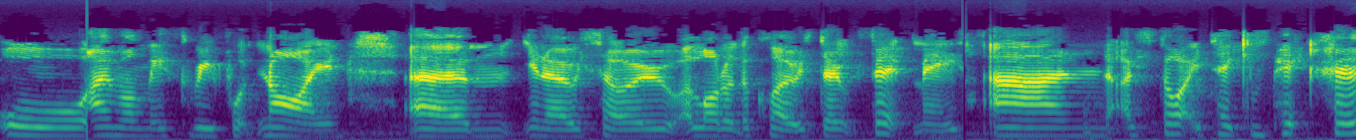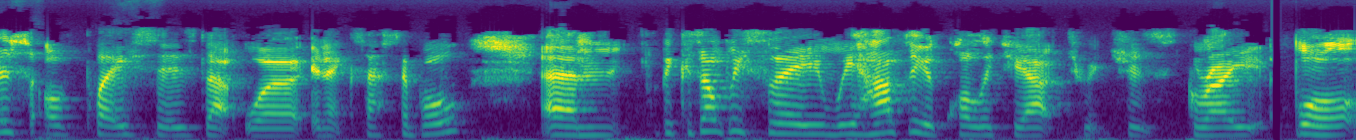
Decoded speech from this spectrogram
Or I'm only three foot nine, um, you know, so a lot of the clothes don't fit me. And I started taking pictures of places that were inaccessible, um, because obviously we have the Equality Act, which is great, but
